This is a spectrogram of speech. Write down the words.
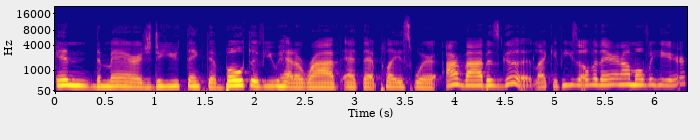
in the marriage do you think that both of you had arrived at that place where our vibe is good? Like if he's over there and I'm over here,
